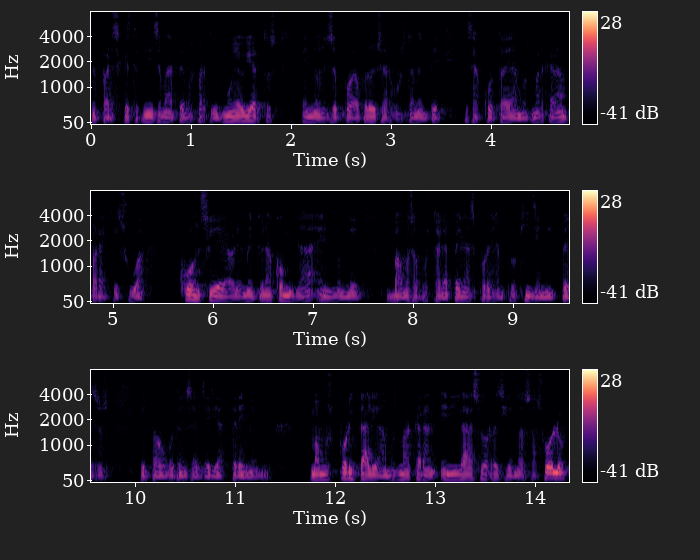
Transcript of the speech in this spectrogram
Me parece que este fin de semana tenemos partidos muy abiertos en donde se puede aprovechar justamente esa cuota de Amos Marcarán para que suba considerablemente una combinada en donde vamos a apostar apenas, por ejemplo, 15 mil pesos y el pago potencial sería tremendo. Vamos por Italia, Amos Marcarán en Lazio recibiendo a Sassuolo,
